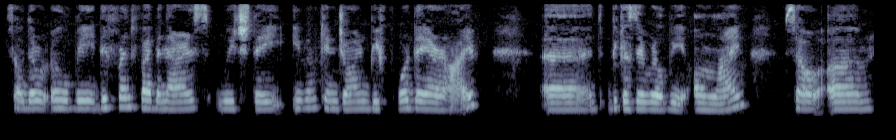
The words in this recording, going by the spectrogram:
So, there will be different webinars which they even can join before they arrive uh, because they will be online. So um,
